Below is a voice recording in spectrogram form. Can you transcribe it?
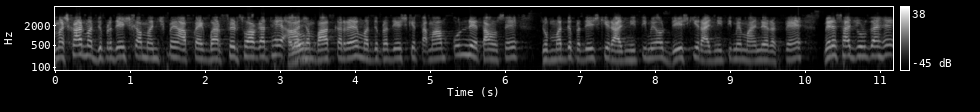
नमस्कार मध्य प्रदेश का मंच में आपका एक बार फिर स्वागत है। हेलो। आज हम बात कर रहे हैं मध्य प्रदेश के तमाम उन नेताओं से जो मध्य प्रदेश की राजनीति में और देश की राजनीति में मायने रखते हैं। मेरे साथ जुड़ गए हैं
